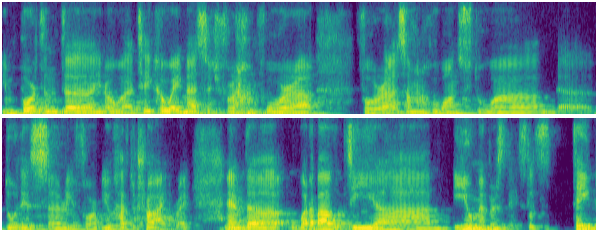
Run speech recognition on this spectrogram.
important uh, you know takeaway message for for for uh, someone who wants to uh, uh, do this uh, reform. You have to try, right? Yeah. And uh, what about the uh, EU member states? Let's take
